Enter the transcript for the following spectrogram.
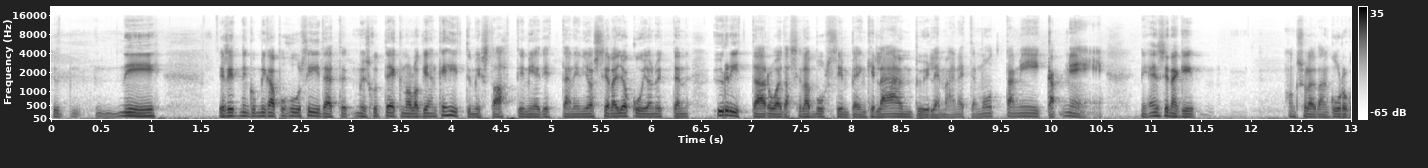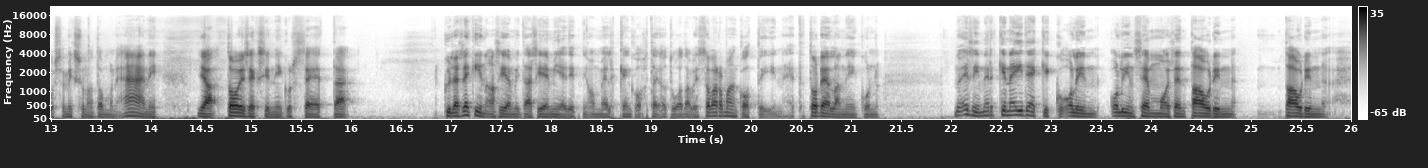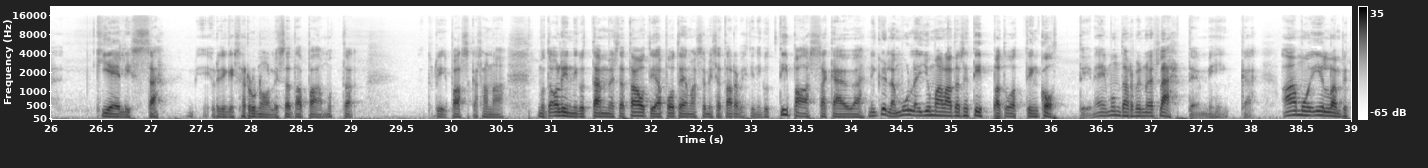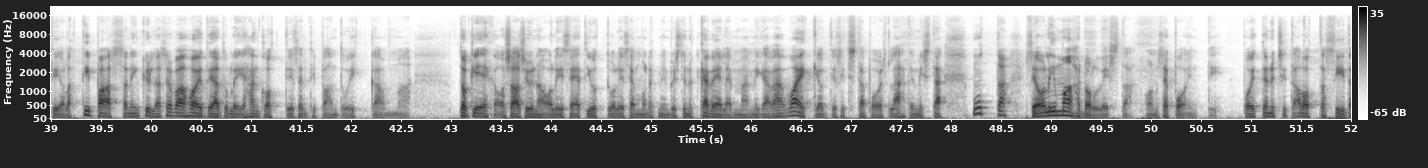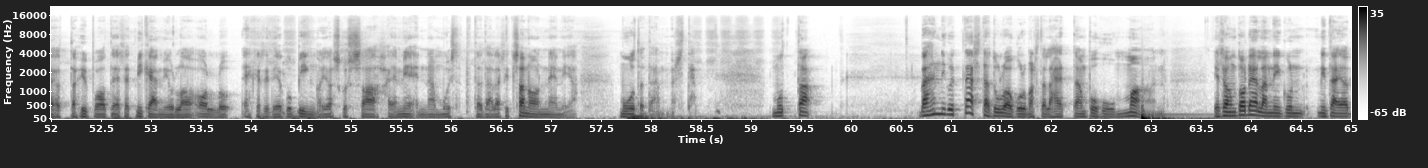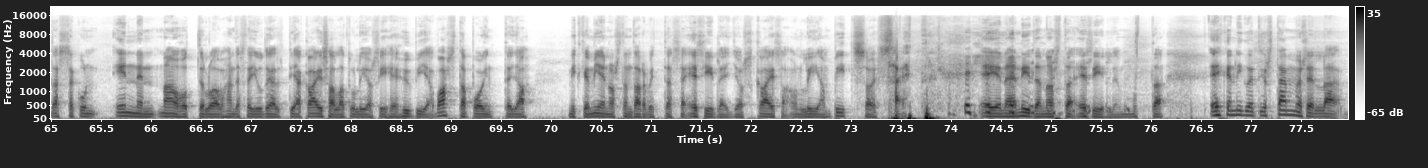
Sitten, niin. Ja sitten niin mikä puhuu siitä, että myös kun teknologian kehittymistahti mietittää, niin jos siellä joku jo nytten yrittää ruveta siellä bussin penkillä ämpyilemään, että mutta Miikka, nee, niin ensinnäkin, onko sulla jotain kurkussa, miksi sulla on tommonen ääni, ja toiseksi niin kuin se, että kyllä sekin asia, mitä siellä mietit, niin on melkein kohta jo tuotavissa varmaan kotiin. Että todella niin kuin, no esimerkkinä itsekin, kun olin, olin semmoisen taudin, taudin kielissä, yritinkin se runollista tapaa, mutta tuli paska sana, mutta olin niinku tämmöistä tautia potemassa, missä tarvittiin niinku tipassa käydä, niin kyllä mulle jumalauta se tippa tuottiin kotiin. Ei mun tarvinnut edes lähteä mihinkään. Aamu illan piti olla tipassa, niin kyllä se vaan hoitaja tuli ihan kotiin sen tipan tuikkaamaan. Toki ehkä osa syynä oli se, että juttu oli semmoinen, että me pystynyt kävelemään, mikä vähän vaikeutti sit sitä pois lähtemistä, mutta se oli mahdollista, on se pointti. Voitte nyt sitten aloittaa siitä, jotta hypoteesit, mikä minulla on ollut, ehkä sitten joku bingo joskus saa, ja mie enää muista tätä täällä sitten sanonnen ja muuta tämmöistä. Mutta vähän niin kuin tästä tulokulmasta lähdetään puhumaan. Ja se on todella niin kuin, mitä jo tässä, kun ennen nauhoittelua vähän tästä juteltiin, ja Kaisalla tuli jo siihen hyviä vastapointteja, mitkä mie nostan tarvittaessa esille, jos Kaisa on liian pitsoissa, että ei enää niitä nosta esille, mutta ehkä niin kuin, että jos tämmöisellä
